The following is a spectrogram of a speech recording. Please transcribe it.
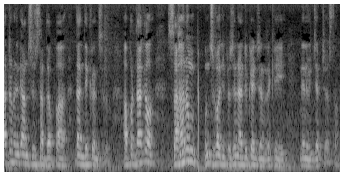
ఆటోమేటిక్గా అనుసరిస్తారు తప్ప దాన్ని ధిక్కరించరు. అప్పటిదాకా సహనం ఉంచుకోవాలని చెప్పేసి అడ్వకేట్ జనరల్కి నేను విజ్ఞప్తి చేస్తాను.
